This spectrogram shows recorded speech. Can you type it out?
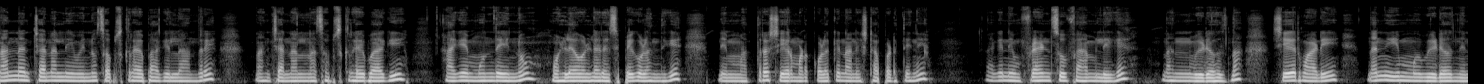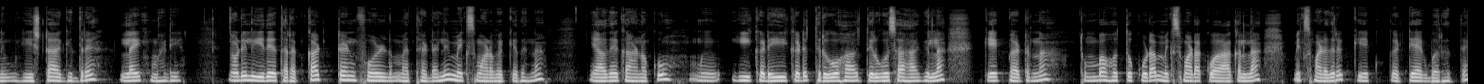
ನನ್ನ ಚಾನಲ್ ನೀವು ಇನ್ನೂ ಸಬ್ಸ್ಕ್ರೈಬ್ ಆಗಿಲ್ಲ ಅಂದರೆ ನನ್ನ ಚಾನಲ್ನ ಸಬ್ಸ್ಕ್ರೈಬ್ ಆಗಿ, ಹಾಗೆ ಮುಂದೆ ಇನ್ನೂ ಒಳ್ಳೆ ಒಳ್ಳೆ ರೆಸಿಪಿಗಳೊಂದಿಗೆ ನಿಮ್ಮ ಹತ್ರ ಶೇರ್ ಮಾಡ್ಕೊಳ್ಳೋಕ್ಕೆ ನಾನು ಇಷ್ಟಪಡ್ತೀನಿ. ಹಾಗೆ ನಿಮ್ಮ ಫ್ರೆಂಡ್ಸು, ಫ್ಯಾಮಿಲಿಗೆ ನನ್ನ ವೀಡಿಯೋಸ್ನ ಶೇರ್ ಮಾಡಿ, ನನ್ನ ಈ ವೀಡಿಯೋಸ್ ನಿಮಗೆ ಇಷ್ಟ ಆಗಿದ್ದರೆ ಲೈಕ್ ಮಾಡಿ. ನೋಡಿಲಿ ಇದೇ ಥರ ಕಟ್ ಆ್ಯಂಡ್ ಫೋಲ್ಡ್ ಮೆಥಡಲ್ಲಿ ಮಿಕ್ಸ್ ಮಾಡಬೇಕು ಇದನ್ನು. ಯಾವುದೇ ಕಾರಣಕ್ಕೂ ಈ ಕಡೆ ಈ ಕಡೆ ತಿರುಗೋ ಸಹ ಆಗಿಲ್ಲ. ಕೇಕ್ ಬ್ಯಾಟರ್ನ ತುಂಬ ಹೊತ್ತು ಕೂಡ ಮಿಕ್ಸ್ ಮಾಡೋಕ್ಕೂ ಆಗಲ್ಲ. ಮಿಕ್ಸ್ ಮಾಡಿದರೆ ಕೇಕ್ ಗಟ್ಟಿಯಾಗಿ ಬರುತ್ತೆ.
